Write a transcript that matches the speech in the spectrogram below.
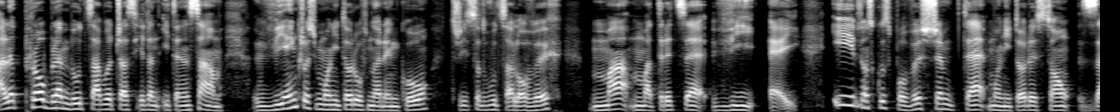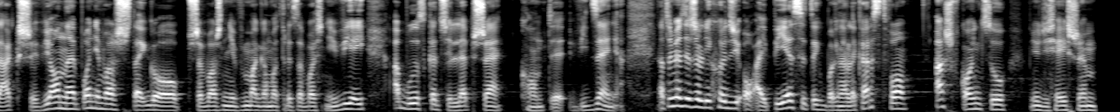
ale problem był cały czas jeden i ten sam. Większość monitorów na rynku 32-calowych ma matrycę VA i w związku z powyższym te monitory są zakrzywione, ponieważ tego przeważnie wymaga matryca właśnie VA, aby uzyskać lepsze kąty widzenia. Natomiast jeżeli chodzi o IPS-y, tych jak na lekarstwo, aż w końcu w dniu dzisiejszym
